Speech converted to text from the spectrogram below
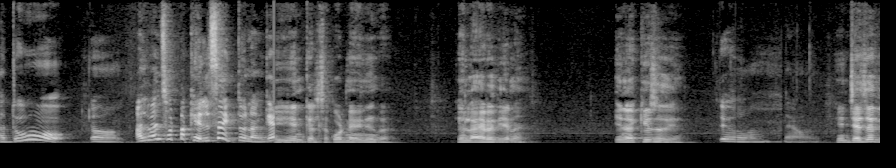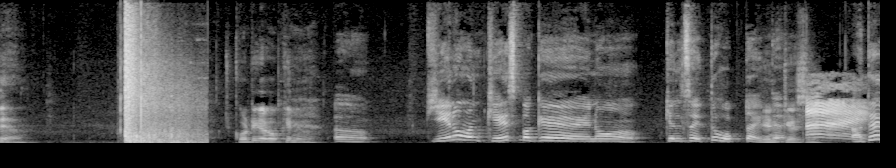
ಅದು ಅಲ್ಲೊಂದು ಸ್ವಲ್ಪ ಕೆಲಸ ಇತ್ತು ನನಗೆ ಏನು ಕೆಲಸ? ಕೊಡ್ನೆ ನಿನಗೆ ಏನು ಲಾಯರ್ ಅದೇನು ಏನು? ಏನು ಅಕ್ಯೂಸ್ ಅದೇ? ಏನು ಜಜ್ ಅದೇ ಕೋರ್ಟಿಗೆ ಹೋಗಿ ನೀನು? ಏನೋ ಒಂದು ಕೇಸ್ ಬಗ್ಗೆ ಏನೋ ಕೆಲಸ ಇತ್ತು ಹೋಗ್ತಾ ಏನು ಇದ್ದೆ. ಕೇಸ್ ಅದೇ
